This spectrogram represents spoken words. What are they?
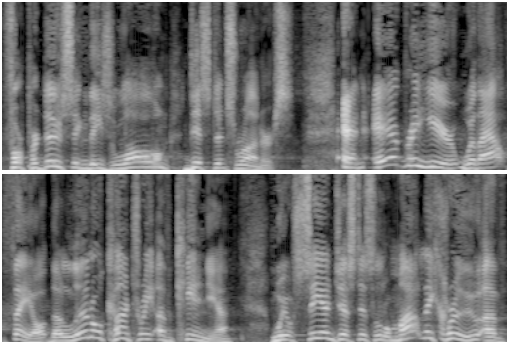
for producing these long distance runners. And every year, without fail, the little country of Kenya will send just this little motley crew of,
